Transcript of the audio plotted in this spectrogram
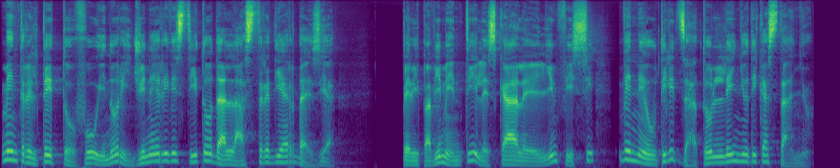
mentre il tetto fu in origine rivestito da lastre di ardesia. Per i pavimenti, le scale e gli infissi venne utilizzato legno di castagno.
